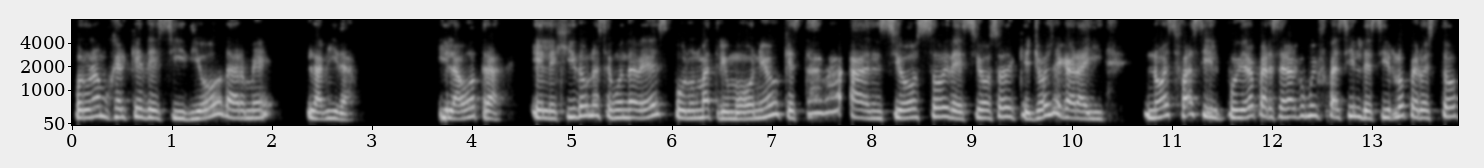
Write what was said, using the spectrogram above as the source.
por una mujer que decidió darme la vida. Y la otra, elegido una segunda vez por un matrimonio que estaba ansioso y deseoso de que yo llegara ahí. No es fácil, pudiera parecer algo muy fácil decirlo, pero esto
